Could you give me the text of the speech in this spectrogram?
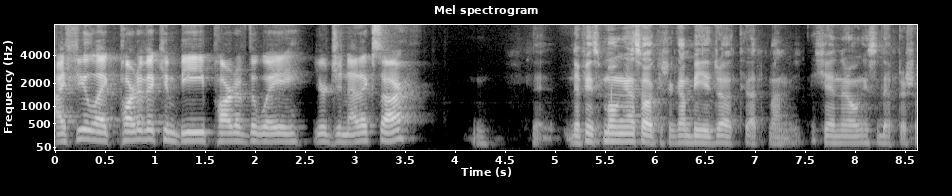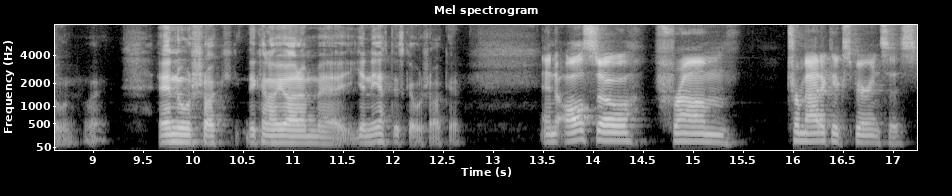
I feel like part of it can be part of the way your genetics are. Det, det finns många saker som kan bidra till att man känner ångest och depression. En orsak, det kan ha att göra med genetiska orsaker. and also from traumatic experiences,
